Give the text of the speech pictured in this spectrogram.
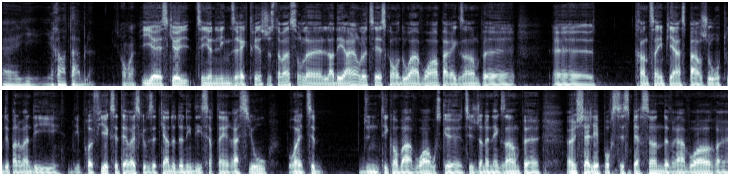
euh, est- rentable. Je comprends. Puis euh, est-ce qu'il y, a- une ligne directrice justement sur l'ADR? Est-ce qu'on doit avoir, par exemple, euh, euh, 35$ piastres par jour, tout dépendamment des, des profits, etc. Est-ce que vous êtes capable de donner des certains ratios pour un type d'unité qu'on va avoir? Ou ce que, tu sais, je donne un exemple, euh, un chalet pour six personnes devrait avoir euh,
